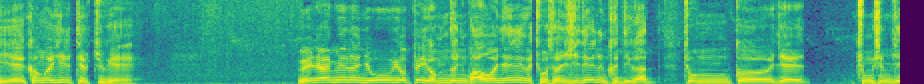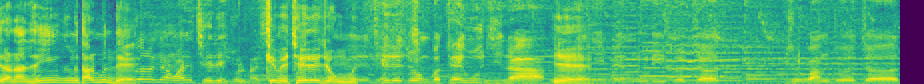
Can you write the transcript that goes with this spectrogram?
예, 건거실 대 왜냐하면은 요 옆에 염돈 과원이 조선 시대에는 그 뒤가 좀 그 이제 중심지라 난생이 닮은데 이거는 그냥 완전 재래줄 맛이. 김에 재래종 예, 재래종 뭐 대무지나 예. 아니면 우리 그저 지광 그저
